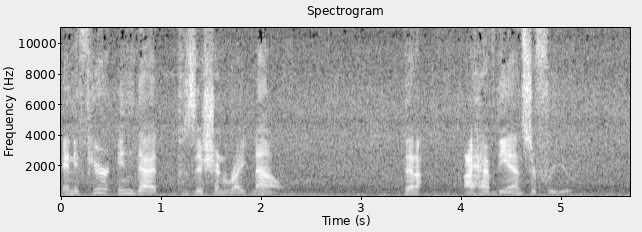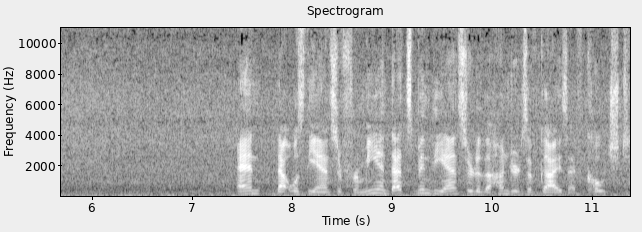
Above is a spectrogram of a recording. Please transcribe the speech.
And if you're in that position right now, then I have the answer for you. And that was the answer for me, and that's been the answer to the hundreds of guys I've coached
